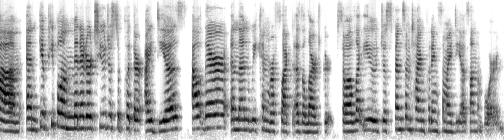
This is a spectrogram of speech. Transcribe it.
um, and give people a minute or two just to put their ideas out there, and then we can reflect as a large group. So I'll let you just spend some time putting some ideas on the board.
